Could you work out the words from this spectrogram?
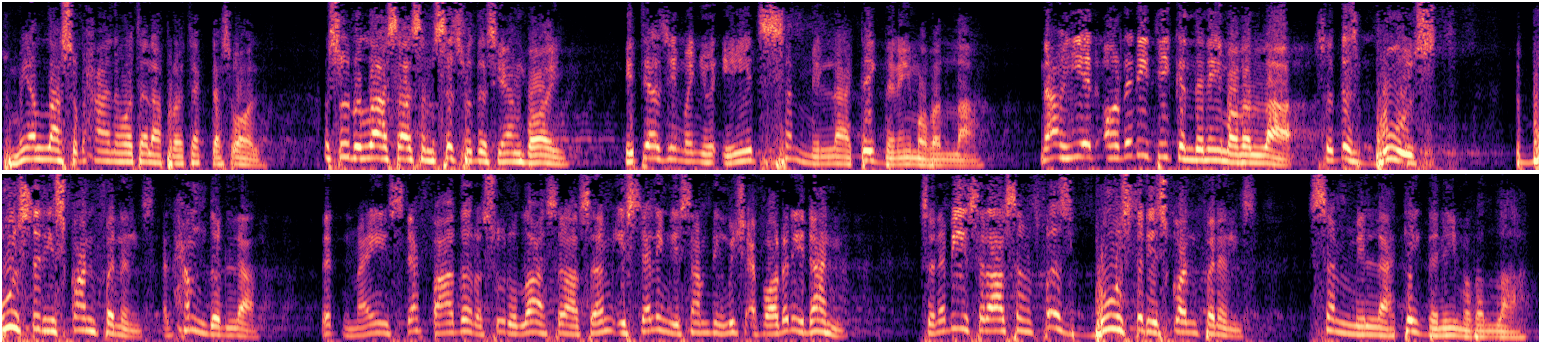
So may Allah subhanahu wa ta'ala protect us all. Rasulullah sallallahu sits with this young boy. He tells him when you eat, Sammillah, take the name of Allah. Now he had already taken the name of Allah. So this boost, the boosted his confidence. Alhamdulillah. That my stepfather Rasulullah sallallahu is telling me something which I've already done. So Nabi Sallallahu first boosted his confidence. Sammillah, take the name of Allah.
